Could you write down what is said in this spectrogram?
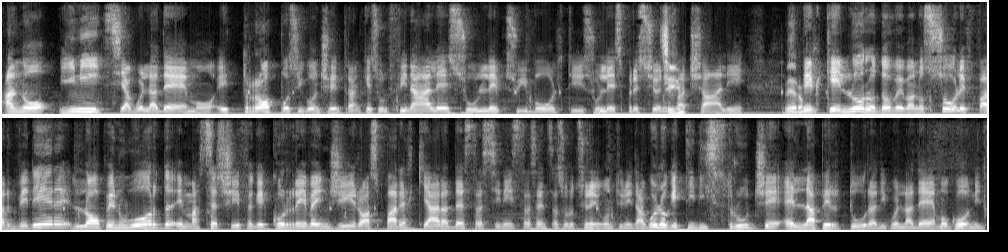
hanno, inizia quella demo e troppo si concentra anche sul finale, sulle- sui volti, sulle espressioni Sì. facciali. vero? Perché loro dovevano solo far vedere l'open world e Master Chief che correva in giro a sparacchiare a destra e a sinistra senza soluzione di continuità. Quello che ti distrugge è l'apertura di quella demo con il,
